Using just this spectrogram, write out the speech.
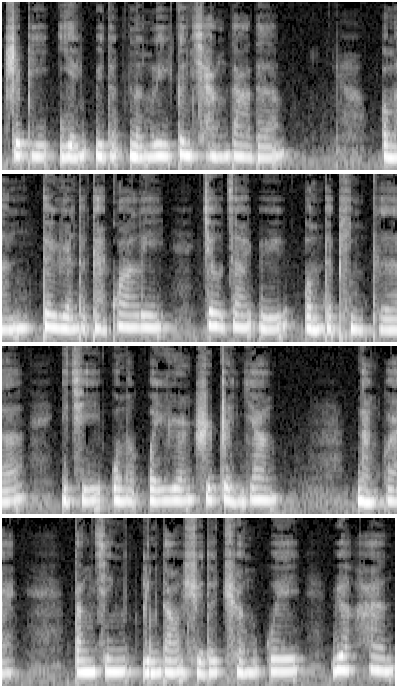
是比言语的能力更强大的。我们对人的感化力。就在于我们的品格以及我们为人是怎样。难怪当今领导学的权威约翰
